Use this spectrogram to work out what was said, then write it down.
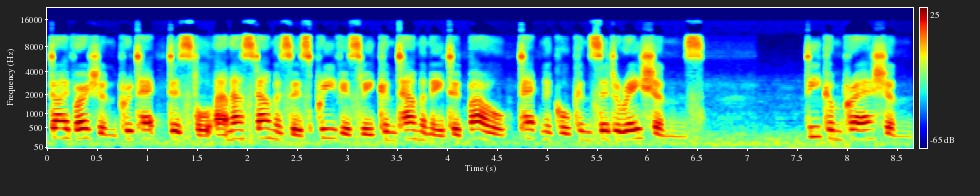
Diversion protect distal anastomosis previously contaminated bowel, technical considerations decompression,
